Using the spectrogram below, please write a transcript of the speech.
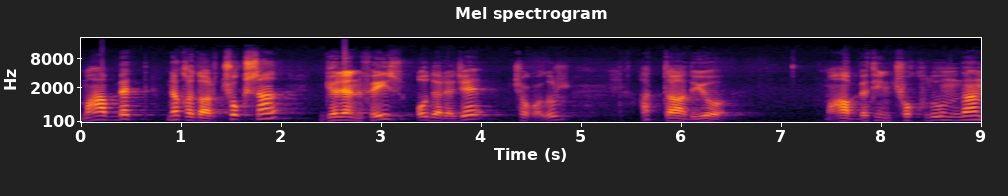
Muhabbet ne kadar çoksa gelen feyiz o derece çok olur. Hatta diyor muhabbetin çokluğundan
